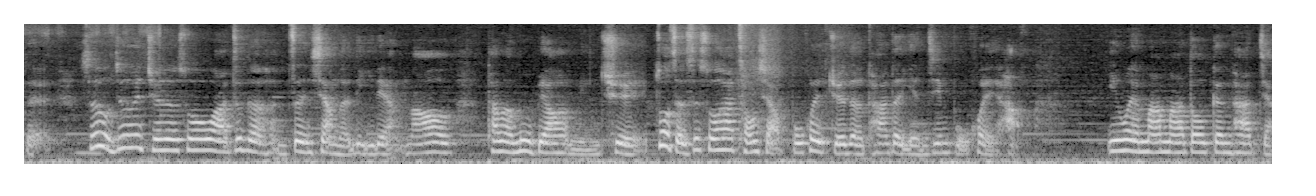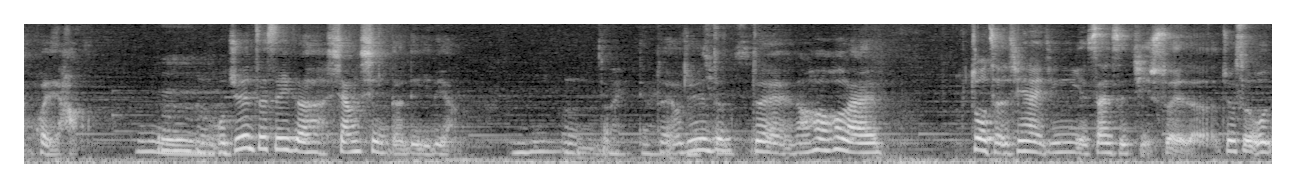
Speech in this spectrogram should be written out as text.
对，所以我就会觉得说，哇，这个很正向的力量，然后他们目标很明确。作者是说他从小不会觉得他的眼睛不会好，因为妈妈都跟他讲会好。嗯，我觉得这是一个相信的力量。嗯嗯，对对对，我觉得这对。然后后来，作者现在已经也三十几岁了，就是我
